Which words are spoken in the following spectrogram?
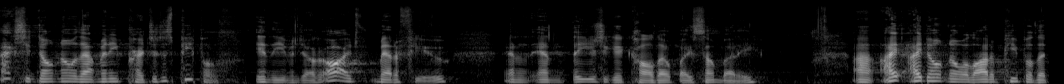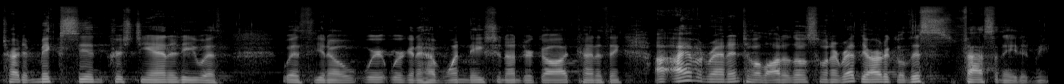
I actually don't know that many prejudiced people in the evangelical. Oh, I've met a few, and, and they usually get called out by somebody. Uh, I, I don't know a lot of people that try to mix in Christianity with, with you know, we're, we're going to have one nation under God kind of thing. I, I haven't ran into a lot of those. So when I read the article, this fascinated me.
